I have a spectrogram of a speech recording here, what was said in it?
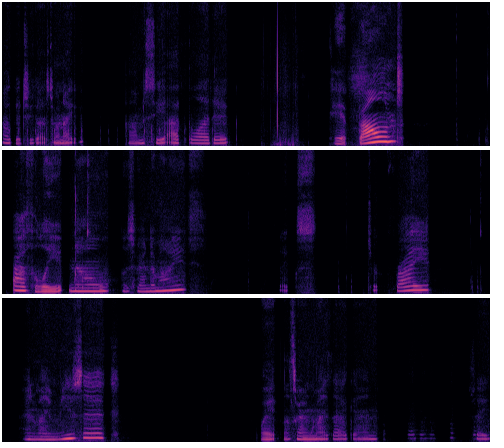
I'll get you guys when I um, see athletic. Okay, found athlete. Now let's randomize. Six fry. And my music. Wait, let's randomize that again. Should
